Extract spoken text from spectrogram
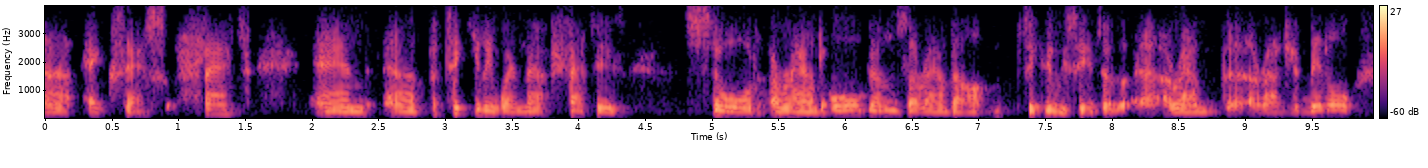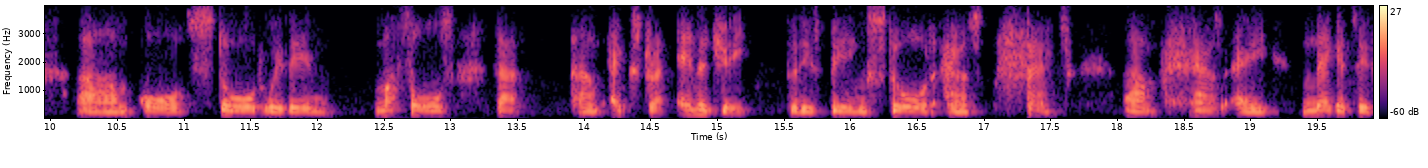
uh, excess fat, and uh, particularly when that fat is stored around organs, around our, particularly we see it uh, around around your middle, um, or stored within muscles. That um, extra energy that is being stored as fat um, has a negative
